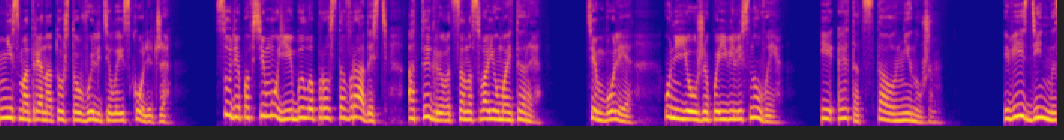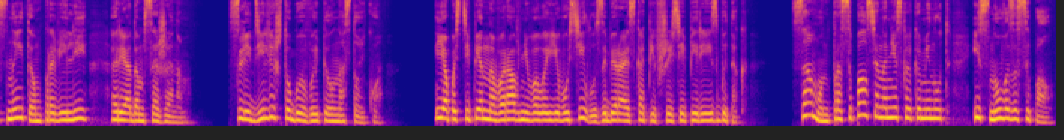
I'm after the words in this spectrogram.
несмотря на то, что вылетела из колледжа. Судя по всему, ей было просто в радость отыгрываться на своем Айтере. Тем более, у нее уже появились новые, и этот стал не нужен. Весь день мы с Нейтом провели рядом с Эженом. Следили, чтобы выпил настойку. Я постепенно выравнивала его силу, забирая скопившийся переизбыток. Сам он просыпался на несколько минут и снова засыпал.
